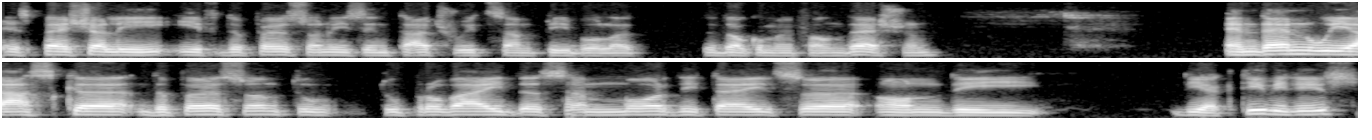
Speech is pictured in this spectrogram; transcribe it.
especially if the person is in touch with some people at the document foundation. And then we ask uh, the person to, to provide some more details uh, on the, the activities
